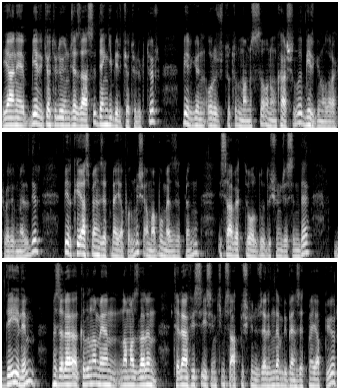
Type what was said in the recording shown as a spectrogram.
yani bir kötülüğün cezası dengi bir kötülüktür. Bir gün oruç tutulmamışsa onun karşılığı bir gün olarak verilmelidir. Bir kıyas benzetme yapılmış ama bu benzetmenin isabetli olduğu düşüncesinde değilim. Mesela kılınamayan namazların telafisi için kimse 60 gün üzerinden bir benzetme yapmıyor.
